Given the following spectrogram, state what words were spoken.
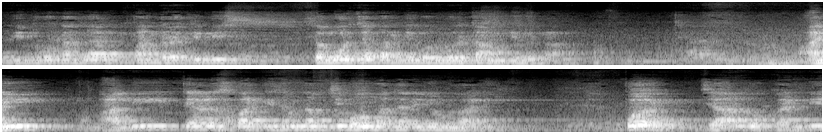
मी दोन हजार पंधरा ते वीस समोरच्या पार्टीबरोबर काम केलं ना आणि आम्ही त्यावेळेस पार्टी समजा आमची बहुमताने निवडून आली. पण ज्या लोकांनी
